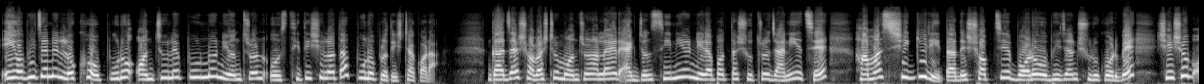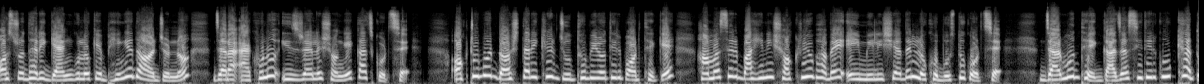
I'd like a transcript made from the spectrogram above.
এই অভিযানের লক্ষ্য পুরো অঞ্চলে পূর্ণ নিয়ন্ত্রণ ও স্থিতিশীলতা পুনঃপ্রতিষ্ঠা করা। গাজার স্বরাষ্ট্র মন্ত্রণালয়ের একজন সিনিয়র নিরাপত্তা সূত্র জানিয়েছে, হামাস শিগগিরই তাদের সবচেয়ে বড় অভিযান শুরু করবে সেসব অস্ত্রধারী গ্যাংগুলোকে ভেঙে দেওয়ার জন্য যারা এখনও ইসরায়েলের সঙ্গে কাজ করছে। অক্টোবর দশ তারিখের যুদ্ধবিরতির পর থেকে হামাসের বাহিনী সক্রিয়ভাবে এই মিলিশিয়াদের লক্ষ্যবস্তু করছে। যার মধ্যে গাজা সিটির কুখ্যাত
